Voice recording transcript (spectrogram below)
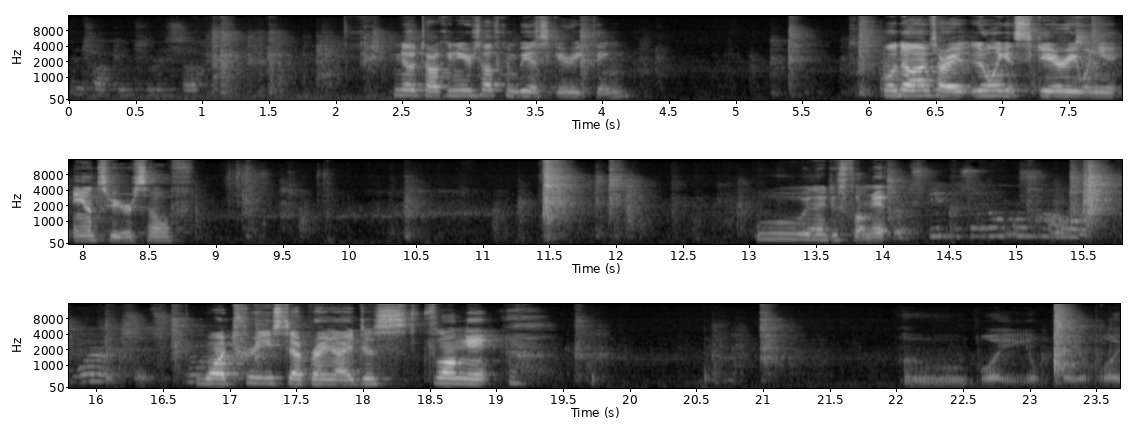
I'm talking to myself. Talking to yourself can be a scary thing. Well, no, I'm sorry. It only gets scary when you answer yourself. Ooh, and I just flung it. It's because I don't know how it works. It's not- Watch for you step right now. I just flung it. Oh boy, oh boy, oh boy.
